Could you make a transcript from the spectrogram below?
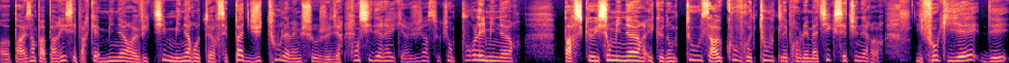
euh, par exemple à Paris, c'est parquet mineur victime, mineur auteur. C'est pas du tout la même chose. Je veux dire, considérer qu'il y a un juge d'instruction pour les mineurs parce qu'ils sont mineurs et que donc tout, ça recouvre toutes les problématiques, c'est une erreur. Il faut qu'il y ait des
